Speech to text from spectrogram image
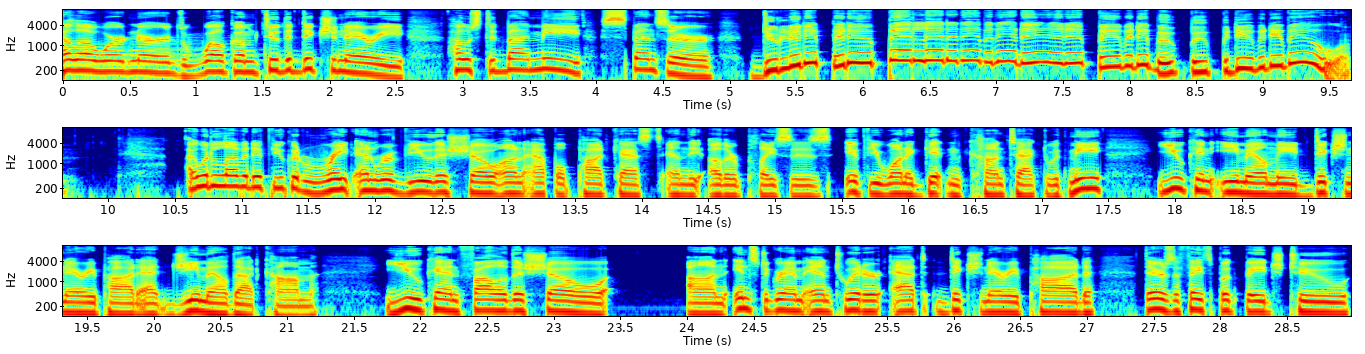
Hello, word nerds. Welcome to the dictionary, hosted by me, Spencer. I would love it if you could rate and review this show on Apple Podcasts and the other places. If you want to get in contact with me, you can email me dictionarypod at gmail.com. You can follow this show on Instagram and Twitter at dictionarypod. There's a Facebook page too.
